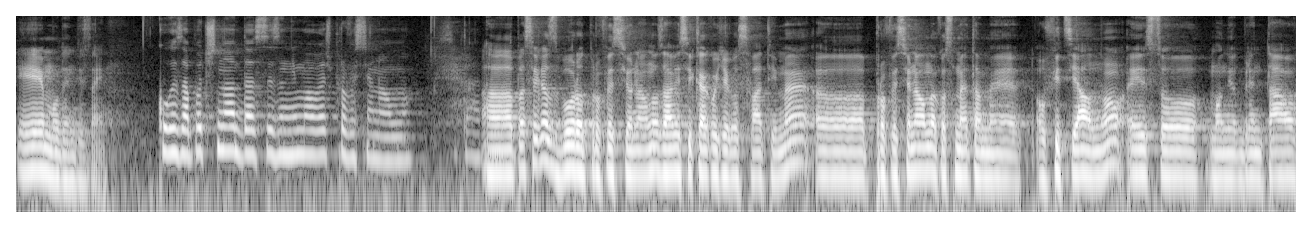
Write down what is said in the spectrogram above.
е моден дизајн. Кога започна да се занимаваш професионално? А, па сега зборот професионално зависи како ќе го сватиме. А, професионално ако сметаме официјално е со мониот бренд Тао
